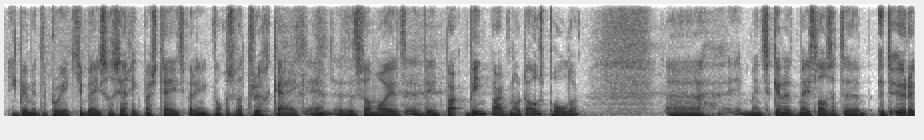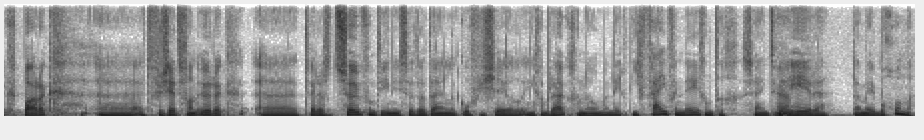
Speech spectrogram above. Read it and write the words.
ik ben met een projectje bezig, zeg ik maar steeds, waarin ik nog eens wat terugkijk. En het is wel mooi, het windpark Noordoostpolder. Eh, mensen kennen het meestal als het, eh, het Urkpark, eh, het verzet van Urk. Eh 2017 is dat uiteindelijk officieel in gebruik genomen. In 1995 zijn twee Ja. heren daarmee begonnen.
